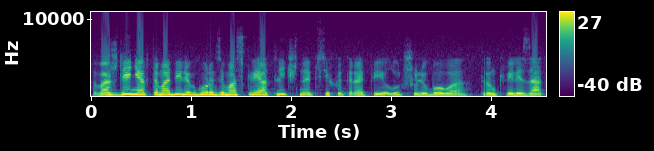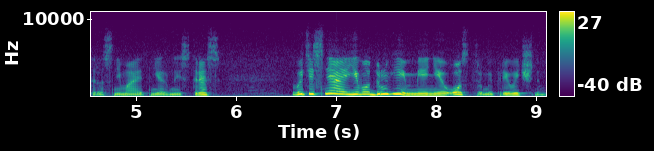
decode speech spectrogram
Вождение автомобиля в городе Москве – отличная психотерапия. Лучше любого транквилизатора снимает нервный стресс, вытесняя его другим, менее острым и привычным.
